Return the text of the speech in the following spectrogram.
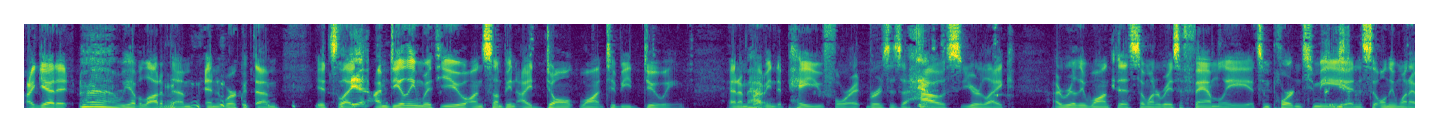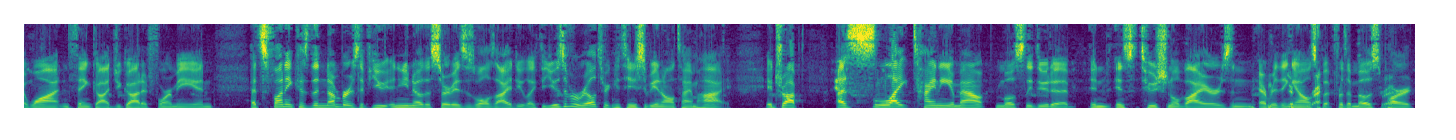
I get it. we have a lot of them and work with them. It's like Yeah. I'm dealing with you on something I don't want to be doing, and I'm having to pay you for it. Versus a house, you're like, I really want this. I want to raise a family. It's important to me, and it's the only one I want. And thank God you got it for me. And it's funny because the numbers, if you and you know the surveys as well as I do, like the use of a realtor continues to be an all time high. It dropped a slight tiny amount, mostly due to in, institutional buyers and everything else. But for the most part,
